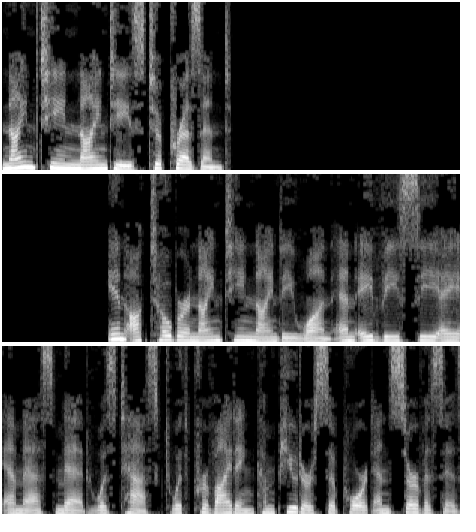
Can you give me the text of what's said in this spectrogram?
1990s to present In October 1991 NAVCAMS MED was tasked with providing computer support and services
